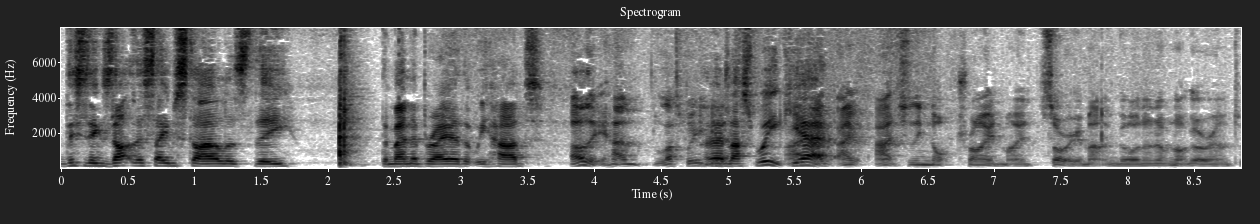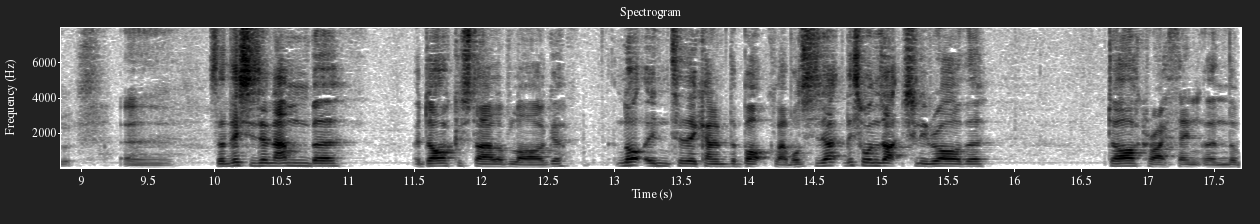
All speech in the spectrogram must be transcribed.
this is exactly the same style as the the Menabrea that we had. Oh, that you had last week. Uh, last week, yeah. I, I actually not tried mine. Sorry, Matt and Gordon, I've not got around to it. Uh, So this is an amber, a darker style of lager. Not into the kind of the bock levels. This, is, this one's actually rather darker, I think, than the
